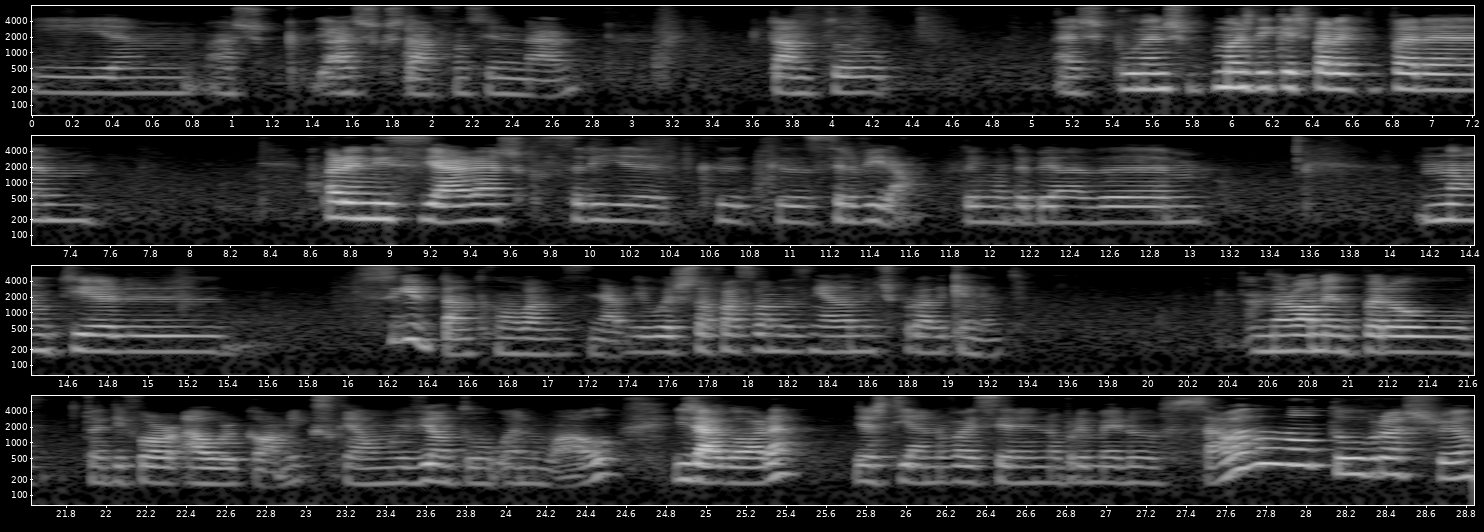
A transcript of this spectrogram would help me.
e hum, acho, que, acho que está a funcionar. Portanto, acho que pelo menos umas dicas para, para, para iniciar acho que seria que, que servirão. Tenho muita pena de não ter seguido tanto com a banda desenhada. Eu hoje só faço banda desenhada muito esporadicamente. Normalmente para o 24 Hour Comics, que é um evento anual, e já agora, Este ano vai ser no primeiro sábado de outubro, acho eu.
